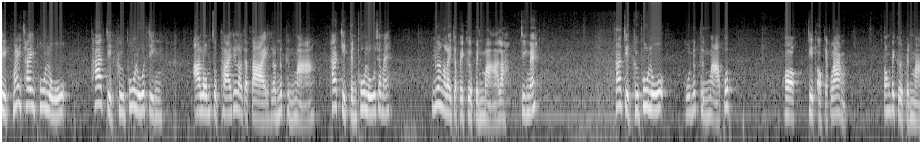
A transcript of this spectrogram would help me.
จิตไม่ใช่ผู้รู้ ถ้าจิตคือผู้รู้จริง อารมณ์สุดท้ายที่เราจะตาย เรานึกถึงหมา ถ้าจิตเป็นผู้รู้ใช่ไหมเรื่องอะไรจะไปเกิดเป็นหมาล่ะ จริงไหมถ้าจิตคือผู้รู้กูนึกถึงหมาปุ๊บพอจิตออกจากร่าง ต้องไปเกิดเป็นหมา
